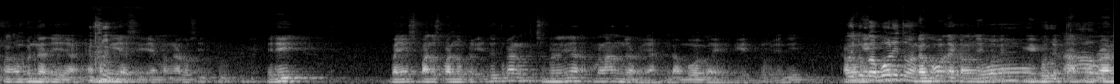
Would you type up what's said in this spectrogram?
Nah, benar iya emang iya sih emang harus itu jadi banyak spanduk-spanduk itu tuh kan sebenarnya melanggar ya nggak boleh gitu jadi Oh, itu nggak boleh tuh, nggak boleh kalau ngikutin, Oh, ngikutin baru tahu. aturan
